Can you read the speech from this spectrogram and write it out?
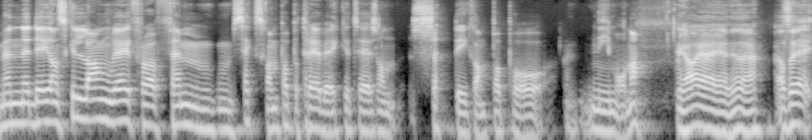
Men det er ganske lang vei fra fem-seks kamper på tre uker til sånn 70 kamper på ni måneder. Ja, jeg er enig i det. Altså, jeg,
